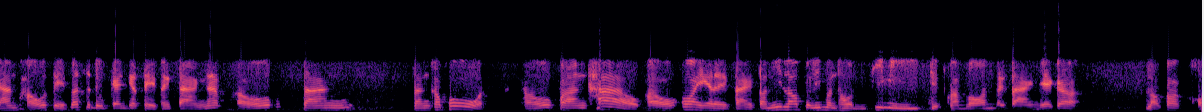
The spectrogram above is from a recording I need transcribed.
การเผาเศษวัสดุการเกษตรต่างๆ นะเผาสังสังข้าวโพดเผาฟางข้าว เผาอ้อยอะไรต่างๆตอนนี้รอบปริมณฑลที่มีจุดความร้อนต่างๆ เนี่ยก็ เราก็ขอ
